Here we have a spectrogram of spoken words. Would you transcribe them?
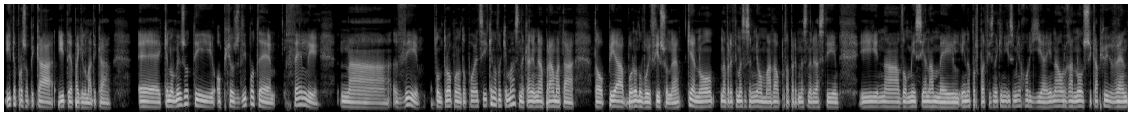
είτε προσωπικά είτε επαγγελματικά ε, και νομίζω ότι οποιοδήποτε θέλει να δει τον τρόπο να το πω έτσι ή και να δοκιμάσει να κάνει νέα πράγματα τα οποία μπορούν να τον βοηθήσουν ε, και εννοώ να βρεθεί μέσα σε μια ομάδα όπου θα πρέπει να συνεργαστεί ή να δομήσει ένα mail ή να προσπαθήσει να κυνηγήσει μια χορηγία ή να οργανώσει κάποιο event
